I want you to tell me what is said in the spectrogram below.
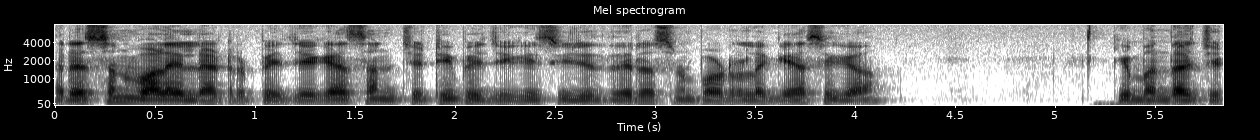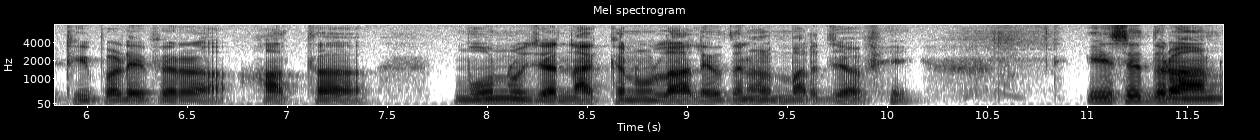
ਰਸਨ ਵਾਲੇ ਲੈਟਰ ਭੇਜੇ ਗਏ ਸਨ, ਚਿੱਠੀ ਭੇਜੀ ਗਈ ਸੀ ਜਿਹਦੇ ਤੇ ਰਸਨ ਪਾਊਡਰ ਲੱਗਿਆ ਸੀਗਾ ਕਿ ਬੰਦਾ ਚਿੱਠੀ ਪੜ੍ਹੇ, ਫਿਰ ਹੱਥ ਮੂੰਹ ਨੂੰ ਜਾਂ ਨੱਕ ਨੂੰ ਲਾ ਲੇ, ਉਹਦੇ ਨਾਲ ਮਰ ਜਾਵੇ। ਇਸੇ ਦੌਰਾਨ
